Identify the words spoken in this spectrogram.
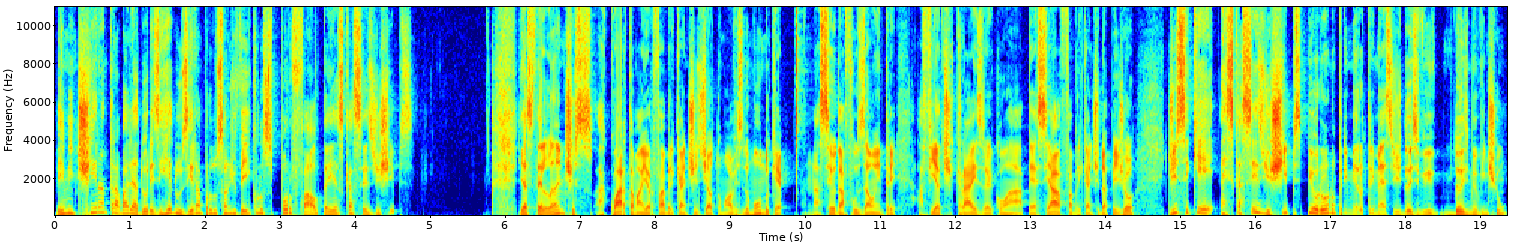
demitiram trabalhadores e reduziram a produção de veículos por falta e escassez de chips. E a Stellantis, a quarta maior fabricante de automóveis do mundo, que nasceu da fusão entre a Fiat Chrysler com a PSA, fabricante da Peugeot, disse que a escassez de chips piorou no primeiro trimestre de 2021,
